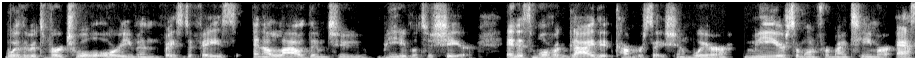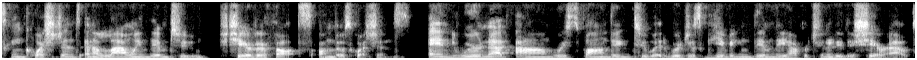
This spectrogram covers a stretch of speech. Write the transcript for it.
whether it's virtual or even face to face, and allow them to be able to share. And it's more of a guided conversation where me or someone from my team are asking questions and allowing them to share their thoughts on those questions and we're not um, responding to it. We're just giving them the opportunity to share out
